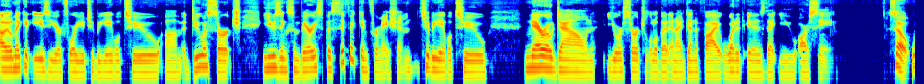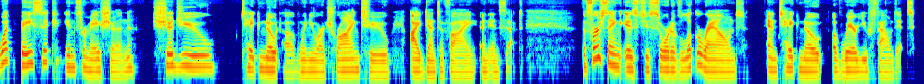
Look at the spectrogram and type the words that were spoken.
uh, it'll make it easier for you to be able to um, do a search using some very specific information to be able to narrow down your search a little bit and identify what it is that you are seeing. So, what basic information should you take note of when you are trying to identify an insect? The first thing is to sort of look around and take note of where you found it.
